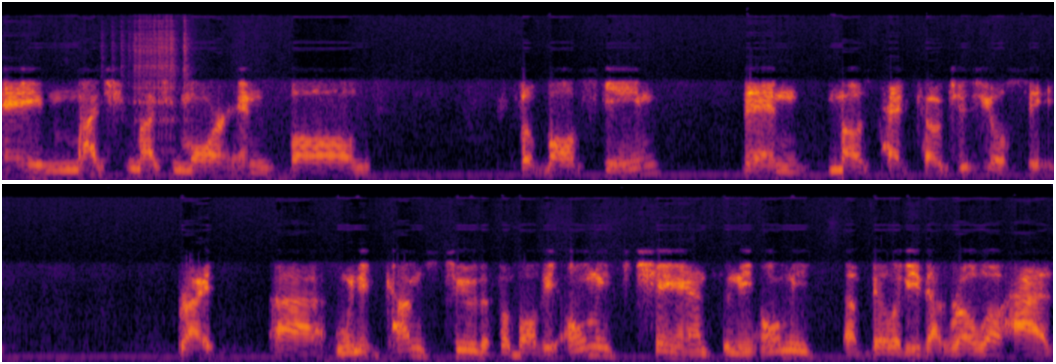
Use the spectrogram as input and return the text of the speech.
a much, much more involved football scheme than most head coaches you'll see. Right? Uh, when it comes to the football, the only chance and the only ability that Rolo has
